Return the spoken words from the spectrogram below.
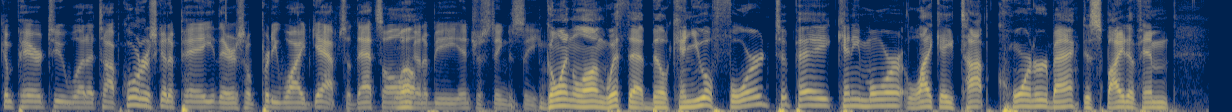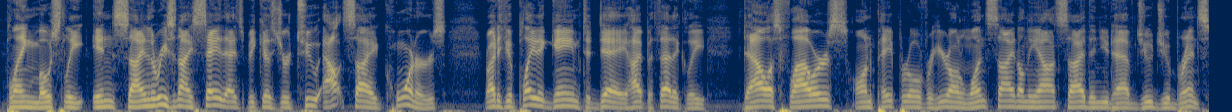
compared to what a top corner is going to pay, there's a pretty wide gap. So that's all well, going to be interesting to see. Going along with that, Bill, can you afford to pay Kenny Moore like a top cornerback despite of him playing mostly inside? And the reason I say that is because your two outside corners, right? If you played a game today, hypothetically, Dallas Flowers on paper over here on one side on the outside, then you'd have Juju Brents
